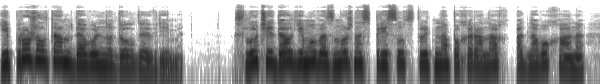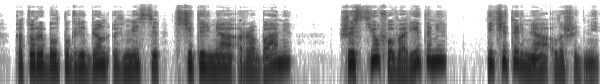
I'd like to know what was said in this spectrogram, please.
и прожил там довольно долгое время. Случай дал ему возможность присутствовать на похоронах одного хана, который был погребен вместе с четырьмя рабами, шестью фаворитами и четырьмя лошадьми.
